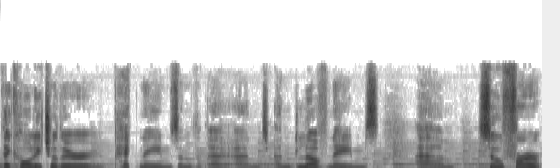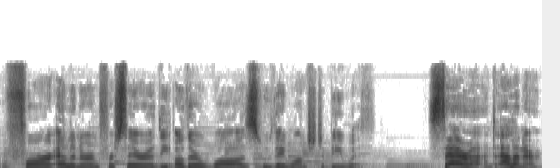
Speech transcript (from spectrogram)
they call each other pet names and uh, and and love names. Um, so for for Eleanor and for Sarah, the other was who they wanted to be with. Sarah and Eleanor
